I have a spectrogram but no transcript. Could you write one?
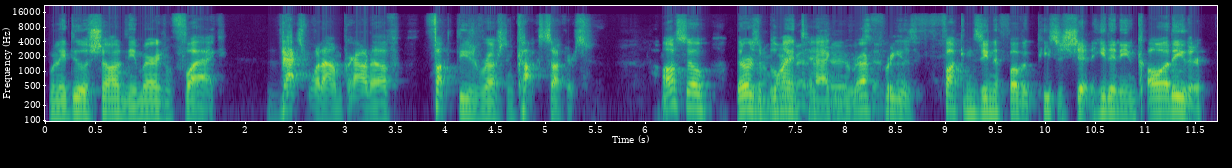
when they do a shot of the American flag. That's what I'm proud of. Fuck these Russian cocksuckers. Also, there was a blind tag, and the referee is fucking xenophobic piece of shit, and he didn't even call it either.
